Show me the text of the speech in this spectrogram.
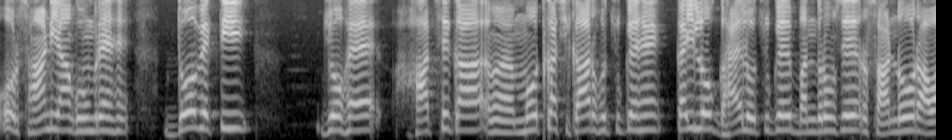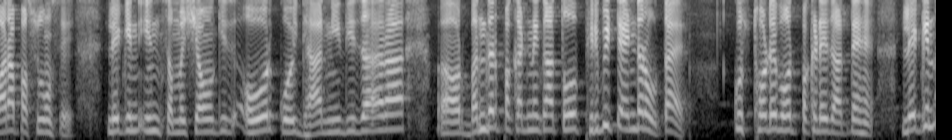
और सांड यहाँ घूम रहे हैं। दो व्यक्ति जो है हादसे का मौत का शिकार हो चुके हैं। कई लोग घायल हो चुके हैं बंदरों से और सांडों और आवारा पशुओं से। लेकिन इन समस्याओं की ओर कोई ध्यान नहीं दिया जा रहा और बंदर पकड़ने का तो फिर भी टेंडर होता है। कुछ थोड़े बहुत पकड़े जाते हैं। लेकिन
